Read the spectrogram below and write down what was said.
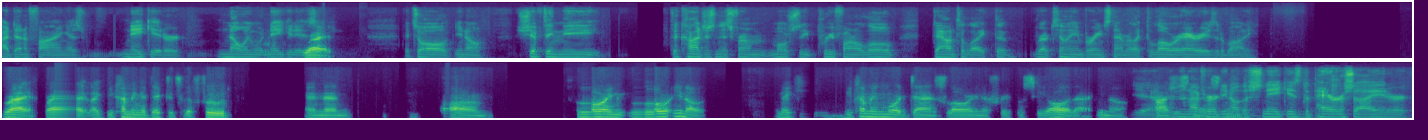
identifying as naked or knowing what naked is. Right. It's all, you know, shifting the the consciousness from mostly prefrontal lobe down to like the reptilian brainstem or like the lower areas of the body. Right, right. Like becoming addicted to the food and then um lowering lower, you know, make becoming more dense, lowering the frequency, all of that, you know. Yeah, and then I've heard you know the snake is the parasite, or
